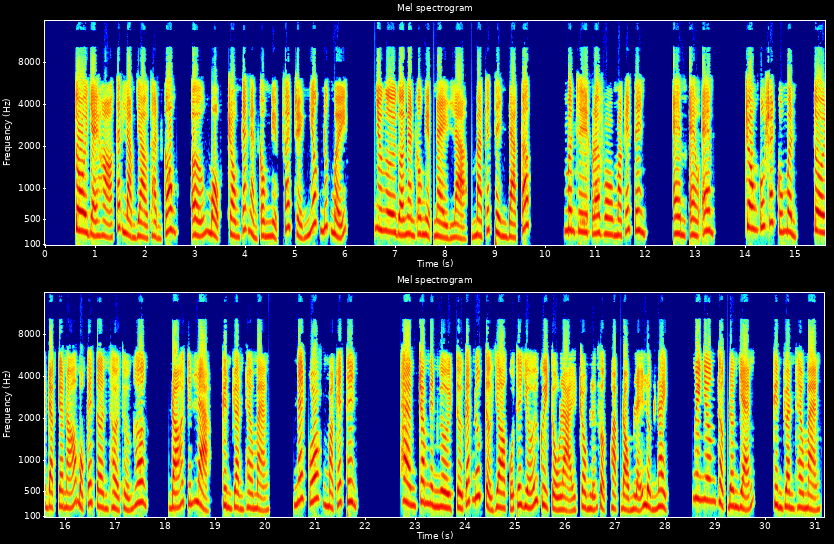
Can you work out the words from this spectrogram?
Tôi dạy họ cách làm giàu thành công ở một trong các ngành công nghiệp phát triển nhất nước Mỹ. Nhiều người gọi ngành công nghiệp này là marketing đa cấp, multi-level marketing, MLM. Trong cuốn sách của mình, tôi đặt cho nó một cái tên thời thượng hơn, đó chính là kinh doanh theo mạng, network marketing. Hàng trăm nghìn người từ các nước tự do của thế giới quy tụ lại trong lĩnh vực hoạt động lễ lừng này. Nguyên nhân thật đơn giản, kinh doanh theo mạng.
